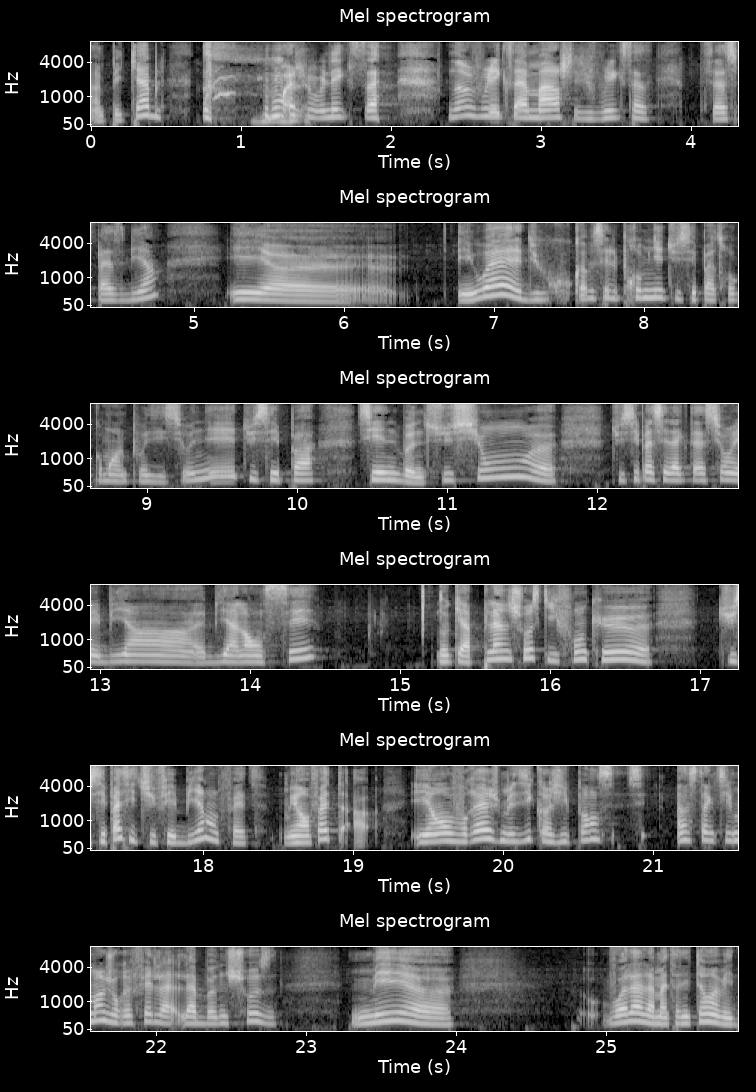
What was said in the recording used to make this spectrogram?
impeccable. Moi je voulais que ça, non je voulais que ça marche et je voulais que ça, ça se passe bien. Et euh, et ouais, du coup comme c'est le premier, tu sais pas trop comment le positionner, tu sais pas s'il y a une bonne succion, euh, tu sais pas si lactation est bien bien lancée. Donc il y a plein de choses qui font que euh, tu sais pas si tu fais bien en fait. Mais en fait, ah, et en vrai, je me dis quand j'y pense, instinctivement j'aurais fait la, la bonne chose. Mais euh, voilà, la maternité, on m'avait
